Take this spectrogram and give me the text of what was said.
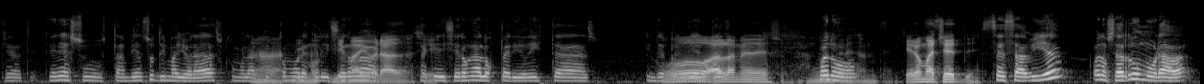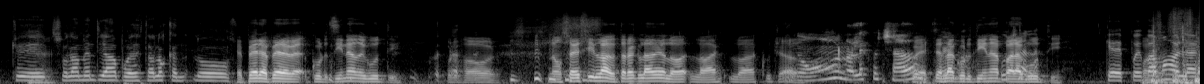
que t- tiene sus también sus dimayoradas, como la, que- Ah, como la que le hicieron a, la sí. que le hicieron a los periodistas independientes. Oh, háblame de eso. Muy Bueno. Quiero machete. Se sabía, bueno, se rumoraba que Ah. solamente iban a poder estar los, can- los Espera, espera, espera, cortina de Guti, por favor. No sé si la doctora Claudia lo, lo ha, lo ha escuchado. No, no lo he escuchado. Pues esta es la cortina para. Guti. Que después Bueno. vamos a hablar.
